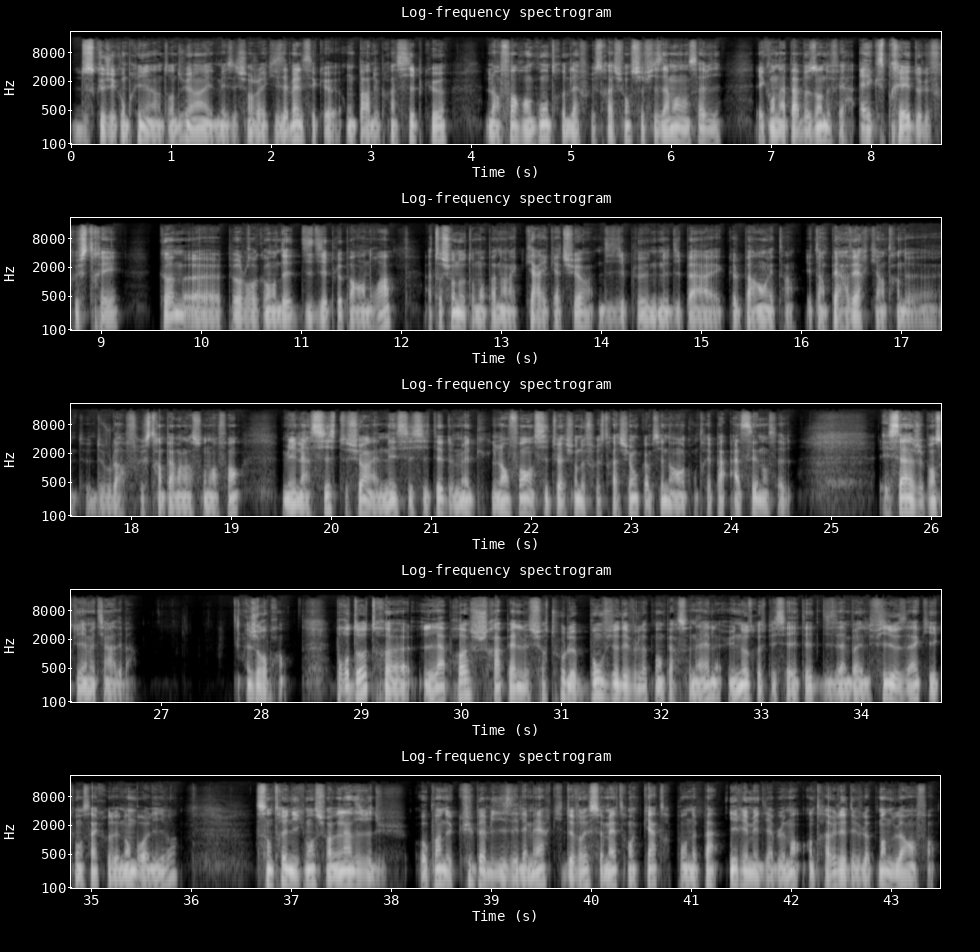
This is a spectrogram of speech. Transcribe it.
de ce que j'ai compris, bien entendu, hein, et de mes échanges avec Isabelle, c'est qu'on part du principe que l'enfant rencontre de la frustration suffisamment dans sa vie, et qu'on n'a pas besoin de faire exprès de le frustrer comme euh, peut le recommander Didier Pleu par endroit. Attention, ne tombons pas dans la caricature. Didier Pleu ne dit pas que le parent est un, est un pervers qui est en train de, vouloir frustrer en permanence son enfant, mais il insiste sur la nécessité de mettre l'enfant en situation de frustration comme s'il n'en rencontrait pas assez dans sa vie. Et ça, je pense qu'il y a matière à débat. Je reprends. Pour d'autres, euh, l'approche rappelle surtout le bon vieux développement personnel, une autre spécialité d'Isabelle Filiosa qui y consacre de nombreux livres, centrés uniquement sur l'individu au point de culpabiliser les mères qui devraient se mettre en quatre pour ne pas irrémédiablement entraver le développement de leur enfant.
